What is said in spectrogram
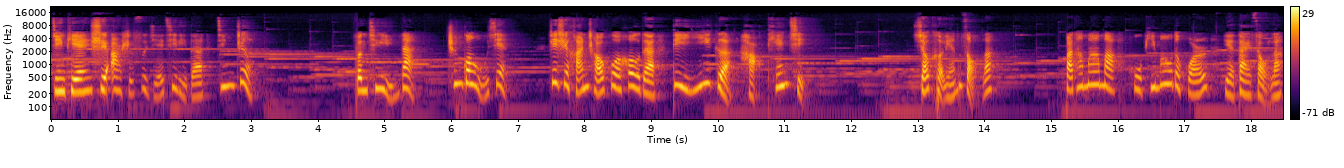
今天是二十四节气里的惊蛰，风轻云淡，春光无限。这是寒潮过后的第一个好天气。小可怜走了。把他妈妈虎皮猫的魂儿也带走了。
